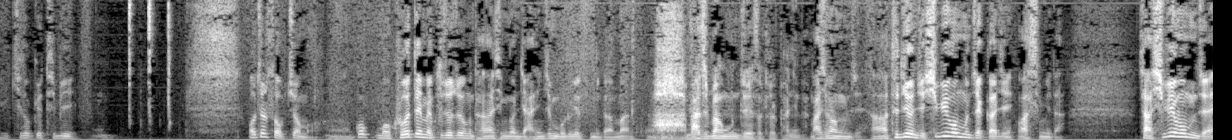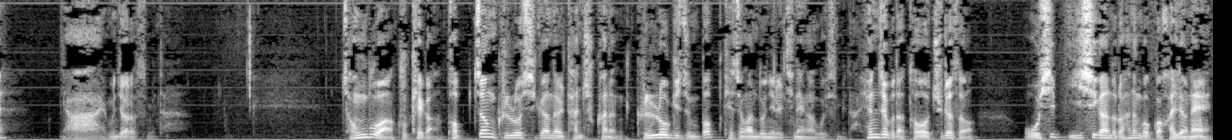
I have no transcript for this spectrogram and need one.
이 기독교 TV. 어쩔 수 없죠, 뭐. 꼭 뭐 그것 때문에 구조조정 당하신 건지 아닌지 는 모르겠습니다만. 어, 아, 마지막 문제에서 결판이 나. 마지막 문제. 아, 드디어 이제 12번 문제까지 왔습니다. 자, 12번 문제. 야, 이 문제 어렵습니다. 정부와 국회가 법정 근로 시간을 단축하는 근로기준법 개정안 논의를 진행하고 있습니다. 현재보다 더 줄여서 52시간으로 하는 것과 관련해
